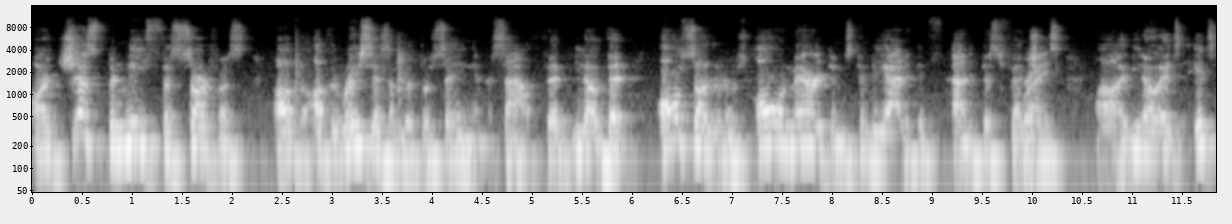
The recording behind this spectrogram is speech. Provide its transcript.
are just beneath the surface of, of the racism that they're seeing in the South. That, you know, that all Southerners, all Americans can be Atticus, Atticus Finches. Right. Uh, you know, it's, it's,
